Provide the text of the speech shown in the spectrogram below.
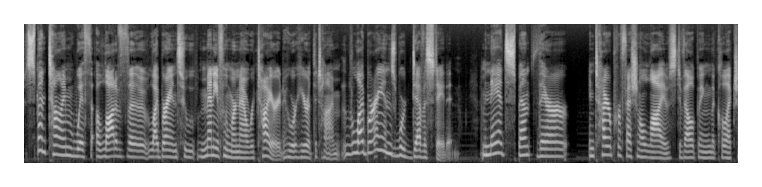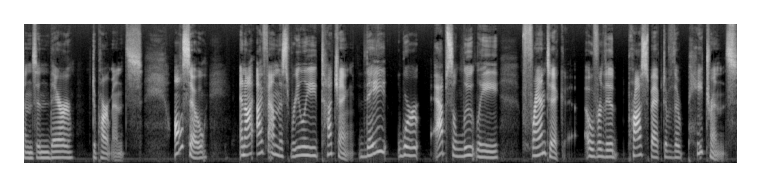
spent time with a lot of the librarians who, many of whom are now retired, who were here at the time. The librarians were devastated. I mean, they had spent their entire professional lives developing the collections in their departments. Also, and I, I found this really touching, they were absolutely frantic over the prospect of their patrons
